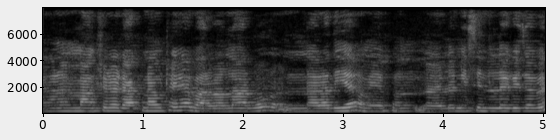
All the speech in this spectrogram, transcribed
এখন আমি মাংসটা ডাকনা উঠে বারবার নাড়বো নাড়া দিয়ে। আমি এখন নাড়লে নিচে লেগে যাবে।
